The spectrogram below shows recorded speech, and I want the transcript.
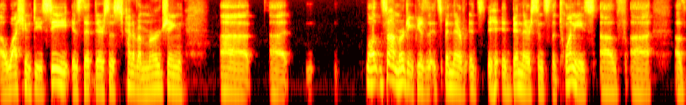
uh, Washington, D.C. is that there's this kind of emerging uh, uh, well, it's not emerging because it's been there. It's it had been there since the 20s of uh, of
